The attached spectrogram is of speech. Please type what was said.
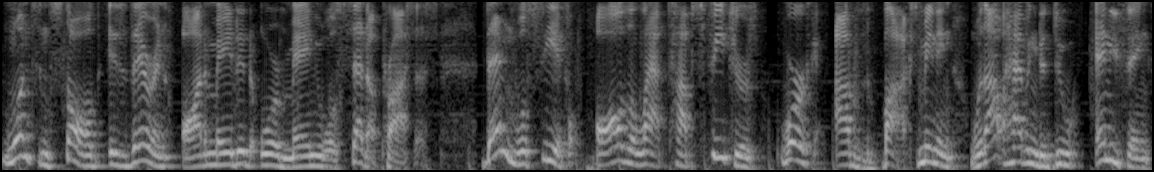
once installed, is there an automated or manual setup process? Then we'll see if all the laptop's features work out of the box, meaning without having to do anything,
